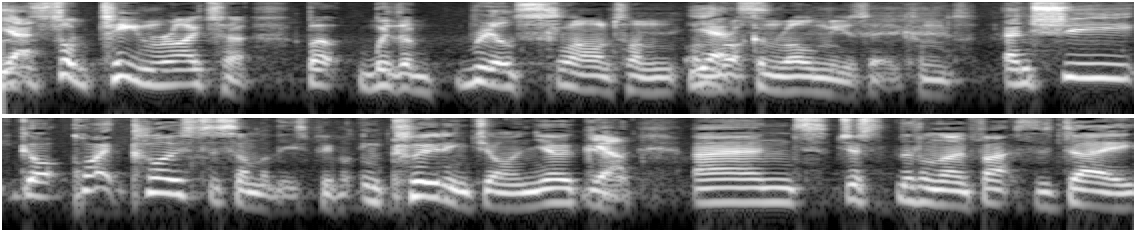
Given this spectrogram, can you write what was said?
yeah. sort of teen writer, but with a real slant on, on Yes. rock and roll music. And And she got quite close to some of these people, including John and Yoko. Yeah. And just little known fact today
